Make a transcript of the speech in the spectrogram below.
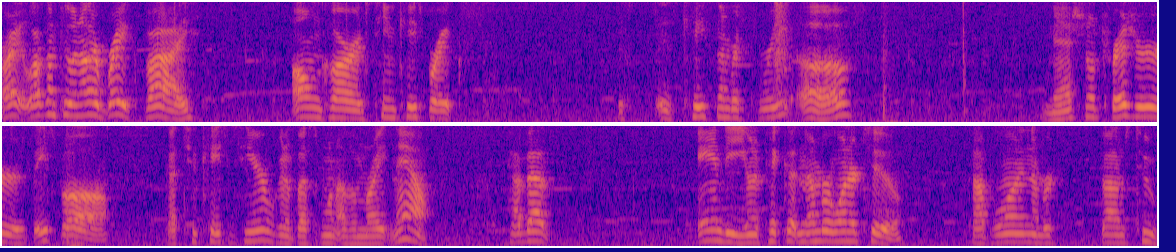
Alright, welcome to another break by All In Cards Team Case Breaks. This is case number three of National Treasures Baseball. Got two cases here. We're going to bust one of them right now. How about Andy? You want to pick a number one or two? Top one, number bottoms two.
